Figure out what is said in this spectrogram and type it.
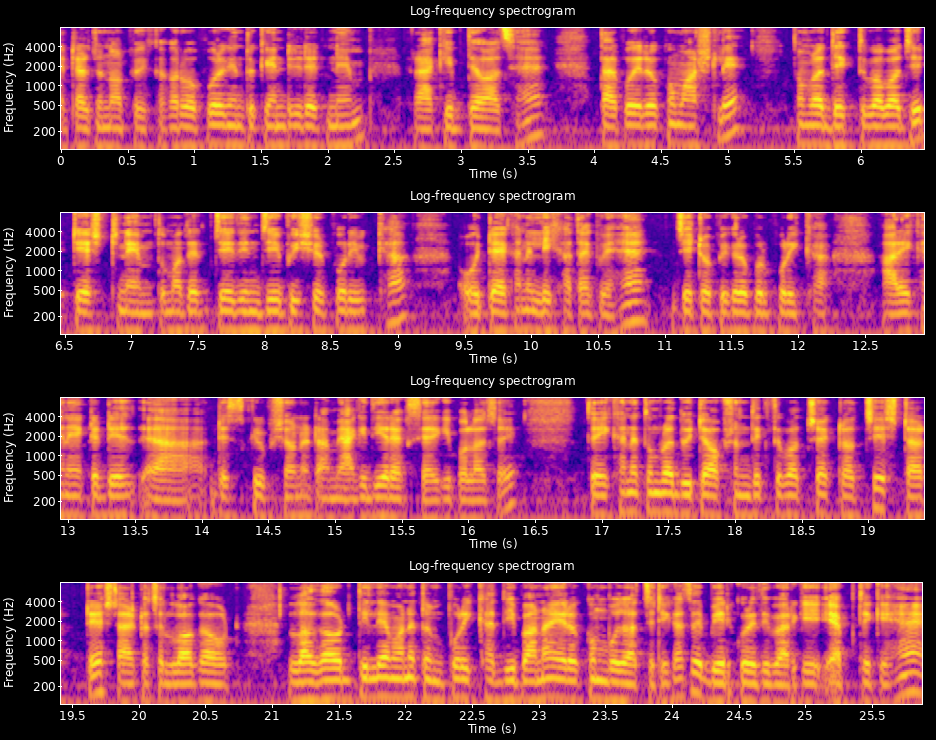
এটার জন্য অপেক্ষা করব। ওপরে কিন্তু ক্যান্ডিডেট নেম রাকিব দেওয়া আছে হ্যাঁ? তারপর এরকম আসলে তোমরা দেখতে পাবা যে টেস্ট নেম তোমাদের যেদিন যে বিষয়ের পরীক্ষা, ওইটা এখানে লেখা থাকবে হ্যাঁ? যে টপিকের উপর পরীক্ষা। আর এখানে একটা ডেসক্রিপশন এটা আমি আগে দিয়ে রাখছি আর কি বলা যায়। তো এখানে তোমরা দুইটা অপশন দেখতে পাচ্ছ, একটা হচ্ছে স্টার্ট টেস্ট আর একটা হচ্ছে লগ আউট লগ আউট দিলে মানে তুমি পরীক্ষা দিবা না, এরকম বোঝাচ্ছে, ঠিক আছে? বের করে দিবা আর কি অ্যাপ থেকে হ্যাঁ?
